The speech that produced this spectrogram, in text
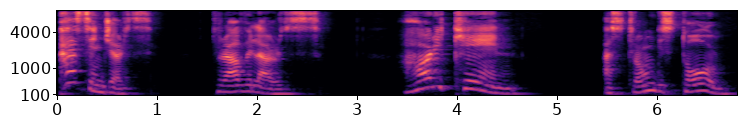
Passengers, travelers. Hurricane, a strong storm.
